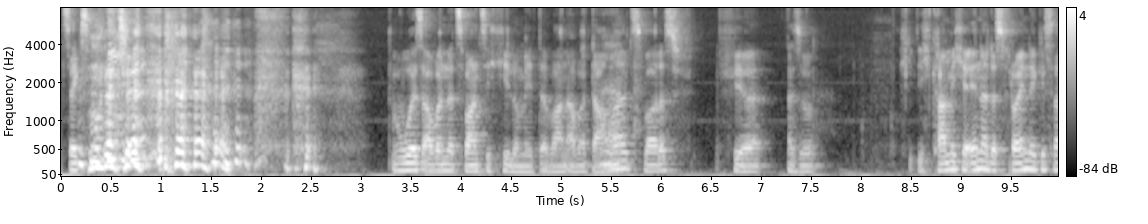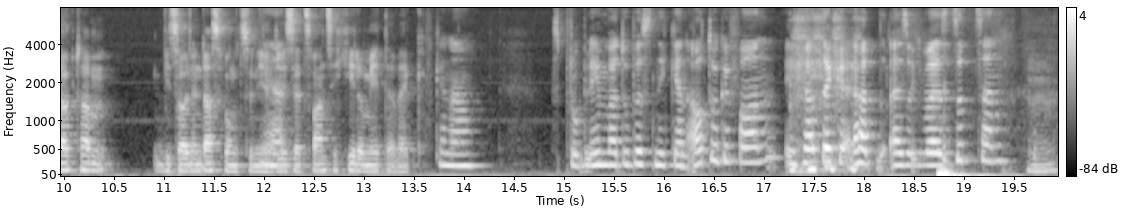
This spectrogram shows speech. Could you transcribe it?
sechs Monate. wo es aber nur 20 Kilometer waren. Aber damals ja. war das für, also ich, ich, kann mich erinnern, dass Freunde gesagt haben, wie soll denn das funktionieren? Ja. Die ist ja 20 Kilometer weg. Genau. Das Problem war, du bist nicht gern Auto gefahren. Ich hatte, also ich war erst 17 mhm.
